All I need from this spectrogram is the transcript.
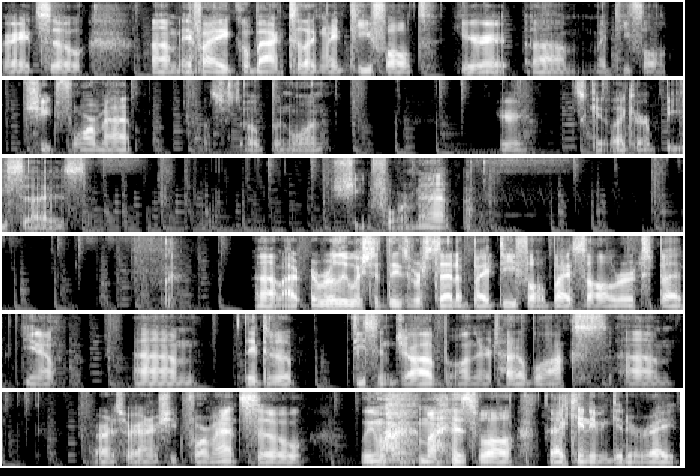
right? So um, if I go back to like my default here, um, my default sheet format, let's just open one here. Let's get like our B size sheet format. Um, I, I, really wish that these were set up by default by SOLIDWORKS, but you know, um, they did a decent job on their title blocks. Um, or sorry, on our sheet format. So we might as well, I can't even get it right.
